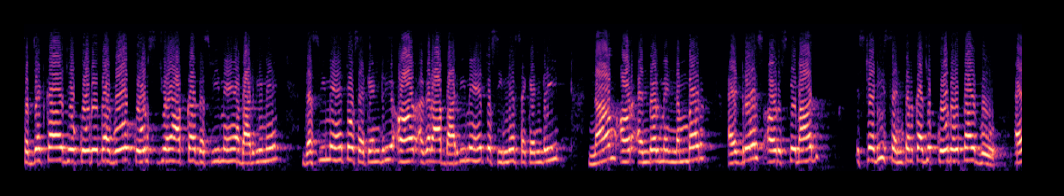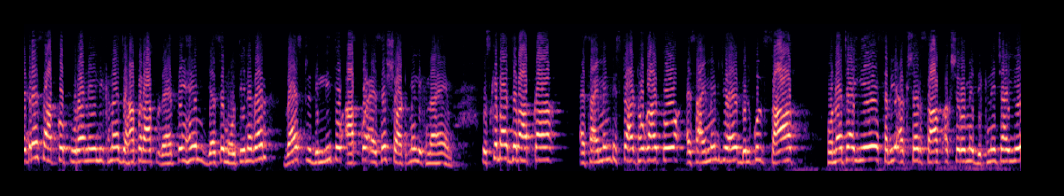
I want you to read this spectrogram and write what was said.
सब्जेक्ट का जो कोड होता है, वो कोर्स जो है आपका दसवीं में है या बारहवीं में। दसवीं में है तो सेकेंडरी और अगर आप बारहवीं में है तो सीनियर सेकेंडरी नाम और एनरोलमेंट नंबर एड्रेस और उसके बाद स्टडी सेंटर का जो कोड होता है वो। एड्रेस आपको पूरा नहीं लिखना, जहाँ पर आप रहते हैं, जैसे मोतीनगर वेस्ट दिल्ली तो आपको ऐसे शॉर्ट में लिखना है। उसके बाद जब आपका असाइनमेंट स्टार्ट होगा तो असाइनमेंट जो है बिल्कुल साफ़ होना चाहिए, सभी अक्षर साफ़ अक्षरों में दिखने चाहिए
